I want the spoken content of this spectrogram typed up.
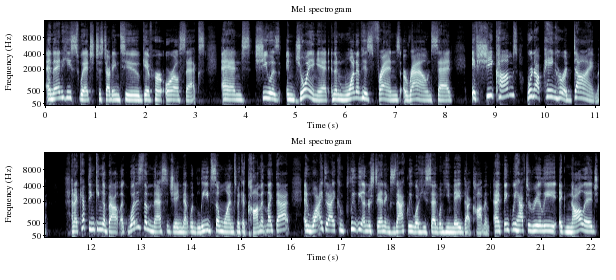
And then he switched to starting to give her oral sex, and she was enjoying it. And then one of his friends around said, if she comes, we're not paying her a dime. And I kept thinking about like, what is the messaging that would lead someone to make a comment like that? And why did I completely understand exactly what he said when he made that comment? And I think we have to really acknowledge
